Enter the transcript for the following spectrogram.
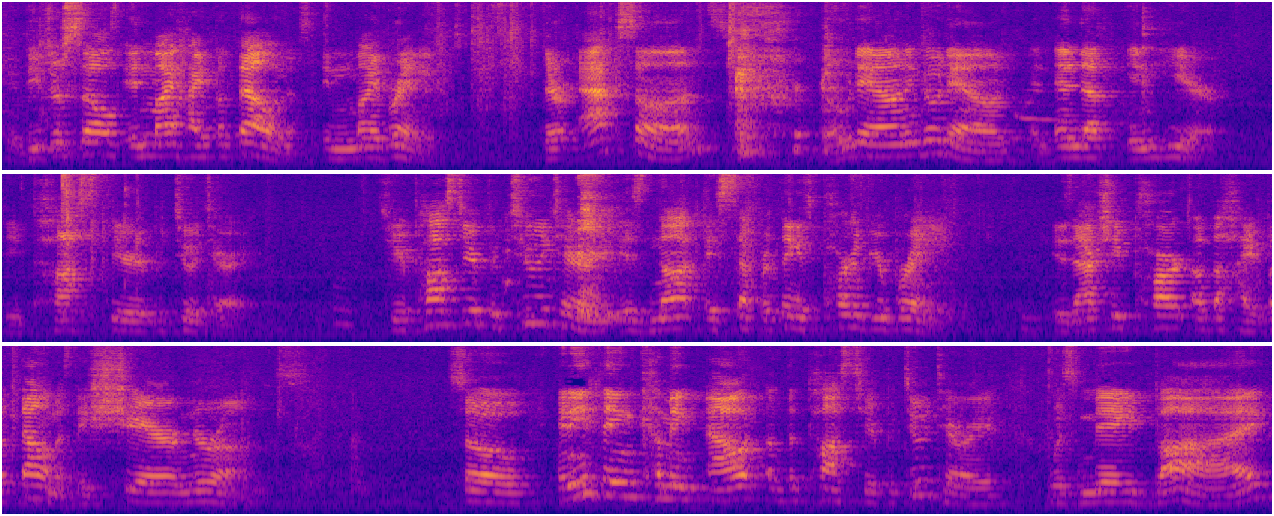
Okay, These are cells in my hypothalamus, in my brain. Their axons go down and go down and end up in here, the posterior pituitary. So your posterior pituitary is not a separate thing, it's part of your brain. It is actually part of the hypothalamus. They share neurons. So anything coming out of the posterior pituitary was made by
